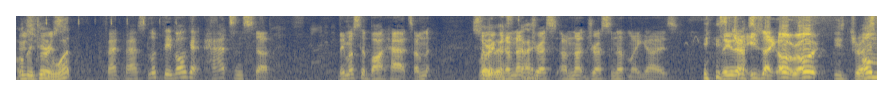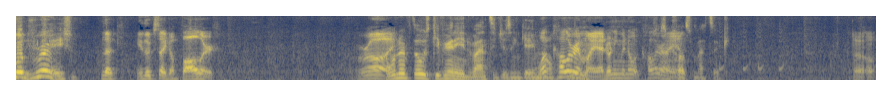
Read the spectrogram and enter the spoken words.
Oh, they Who's did first? what? Fat bastard. Look, they've all got hats and stuff. They must have bought hats. I'm not sorry, but I'm not guy. dress. I'm not dressing up my guys. He's Look at that. He's like, oh right. he's dressed I'm a brute. Look, he looks like a baller. I Right. wonder if those give you any advantages in game. What though, color or am I? I don't even know what color I am. cosmetic. Uh oh.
